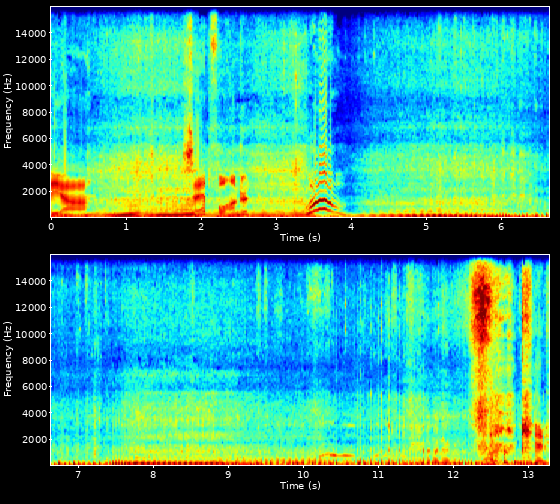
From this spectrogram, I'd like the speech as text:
DR Z400. Woo! Fucking.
